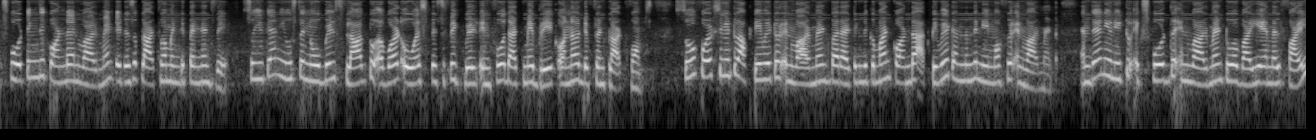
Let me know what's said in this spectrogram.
exporting the Conda environment. It is a platform independent way. So you can use the no builds flag to avoid OS specific build info that may break on a different platforms. So first you need to activate your environment by writing the command conda activate and then the name of your environment. And then you need to export the environment to a YAML file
